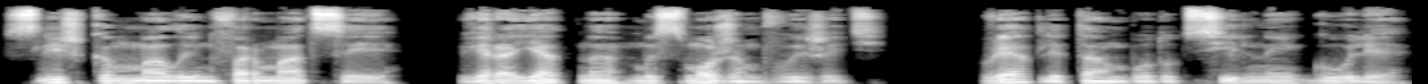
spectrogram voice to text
«Слишком мало информации. Вероятно, мы сможем выжить. Вряд ли там будут сильные гули.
